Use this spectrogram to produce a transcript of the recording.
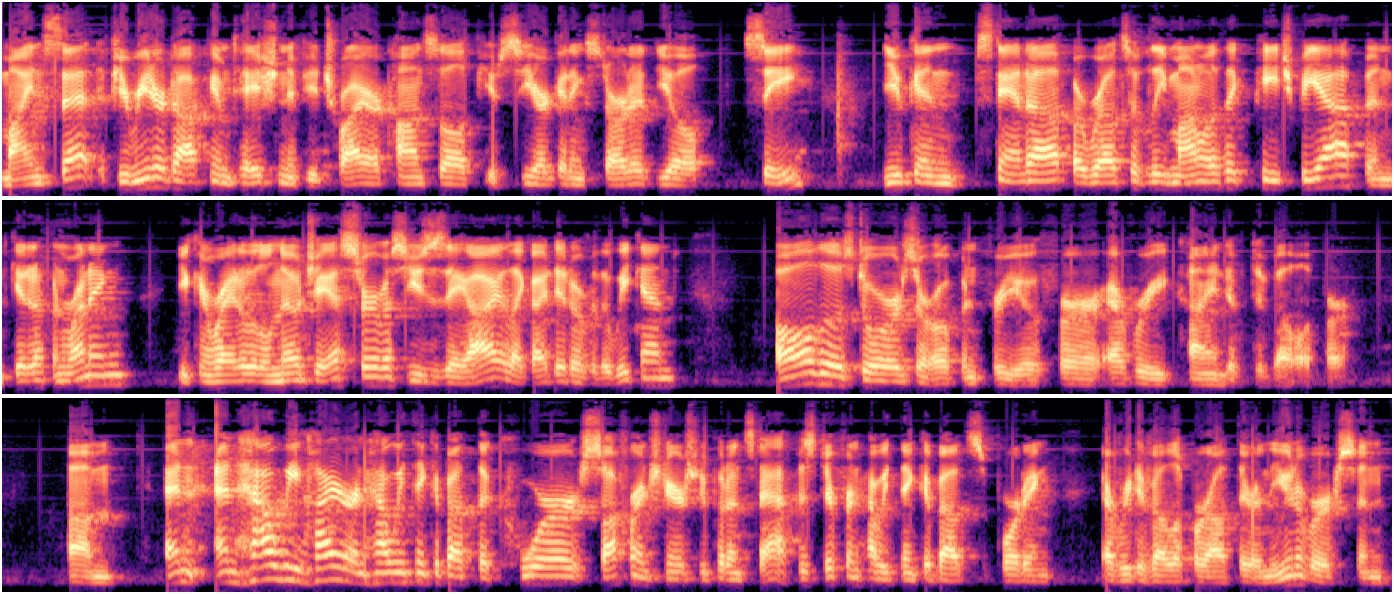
mindset. If you read our documentation, if you try our console, if you see our getting started, you'll see you can stand up a relatively monolithic PHP app and get it up and running. You can write a little Node.js service uses AI, like I did over the weekend. All those doors are open for you for every kind of developer. Um, and and how we hire and how we think about the core software engineers we put on staff is different how we think about supporting every developer out there in the universe and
